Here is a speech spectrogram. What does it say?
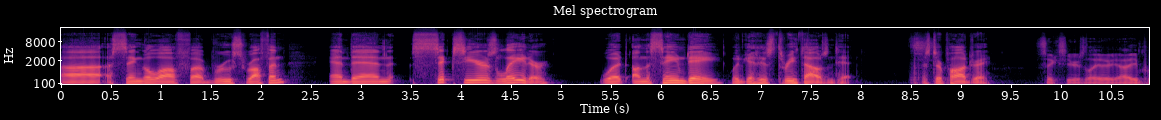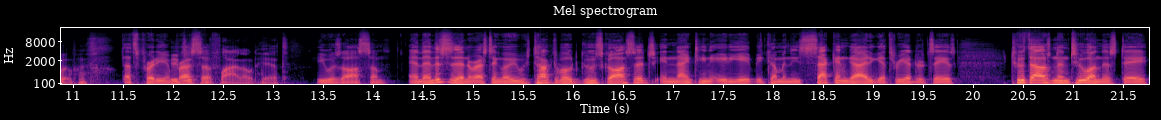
uh, a single off uh, Bruce Ruffin. And then six years later, would on the same day, would get his 3000th hit. Mr. Padre. Six years later, yeah, he put That's pretty impressive. he just a impressive. flat out hit. He was awesome. And then this is interesting. We talked about Goose Gossage in 1988 becoming the second guy to get 300 saves. 2002 on this day,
